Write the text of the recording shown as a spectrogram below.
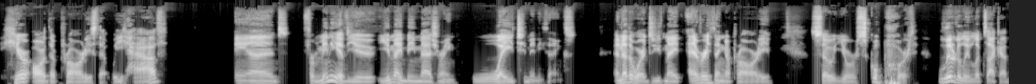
here are the priorities that we have. And for many of you, you may be measuring way too many things. In other words, you've made everything a priority. So your school board literally looks like a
